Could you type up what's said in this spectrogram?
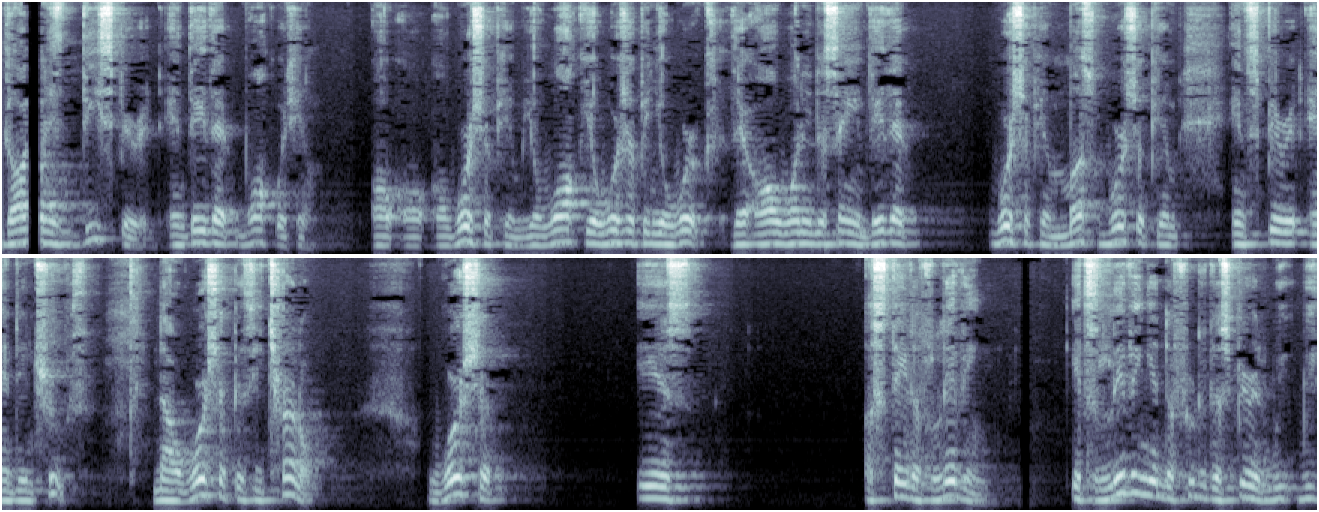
God is the Spirit, and they that walk with him or, or, or worship him. Your walk, your worship, and your work, they're all one and the same. They that worship him must worship him in spirit and in truth. Now, worship is eternal. Worship is a state of living. It's living in the fruit of the spirit. We, we,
